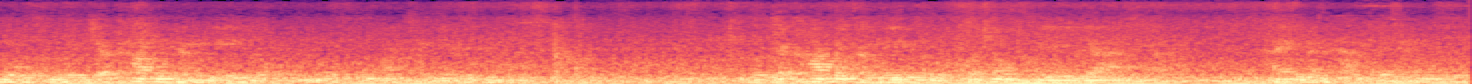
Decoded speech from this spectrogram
หนูหนูจะเข้าไปทางนี้หนูหนูมาทางนี้หนูจะเข้าไปทางนี้หนูก็ต้องพยายามให้มันทำไปทางนี้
